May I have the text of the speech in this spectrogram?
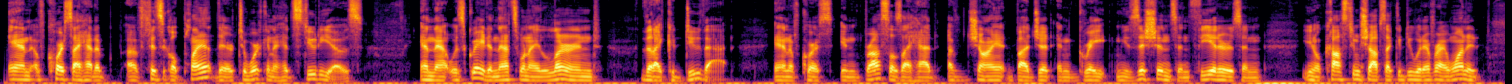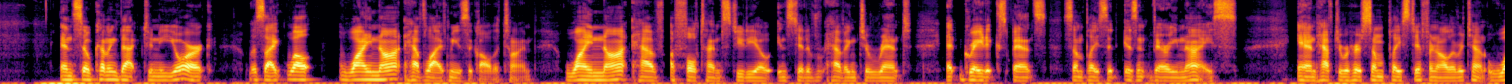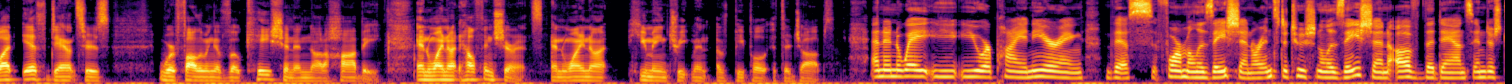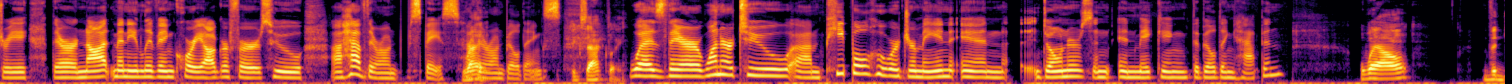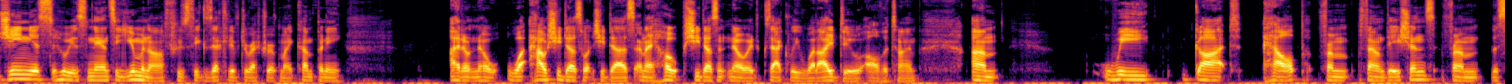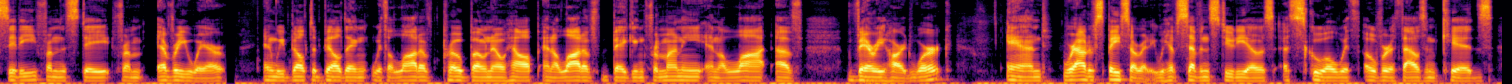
And of course, I had a, a physical plant there to work in. I had studios, and that was great. And that's when I learned that I could do that. And of course, in Brussels, I had a giant budget and great musicians and theaters and you know costume shops. I could do whatever I wanted. And so coming back to New York was like, well, why not have live music all the time? Why not have a full time studio instead of having to rent at great expense someplace that isn't very nice and have to rehearse someplace different all over town? What if dancers were following a vocation and not a hobby? And why not health insurance? And why not humane treatment of people at their jobs? And in a way, you, you are pioneering this formalization or institutionalization of the dance industry. There are not many living choreographers who uh, have their own space, have Right. their own buildings. Exactly. Was there one or two um, people who were germane in donors in, in making the building happen? Well, the genius who is Nancy Umanoff, who's the executive director of my company, I don't know what how she does what she does, and I hope she doesn't know exactly what I do all the time. Um, we got help from foundations, from the city, from the state, from everywhere. And we built a building with a lot of pro bono help and a lot of begging for money and a lot of very hard work. And we're out of space already. We have seven studios, a school with over a thousand kids,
